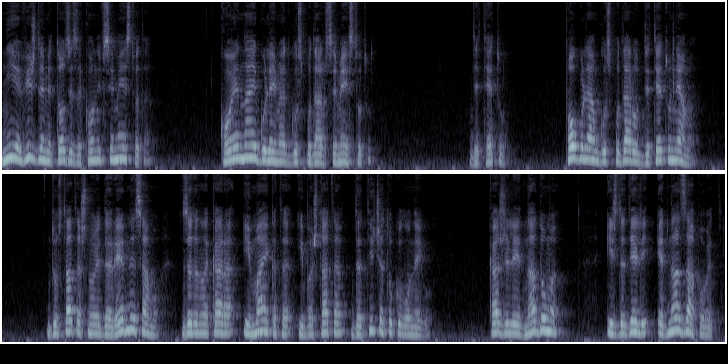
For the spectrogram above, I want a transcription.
Ние виждаме този закон и в семействата. Кой е най-големият господар в семейството? Детето. По-голям господар от детето няма. Достатъчно е да ревне само, за да накара и майката, и бащата да тичат около него. Каже ли една дума, издаде ли една заповед,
